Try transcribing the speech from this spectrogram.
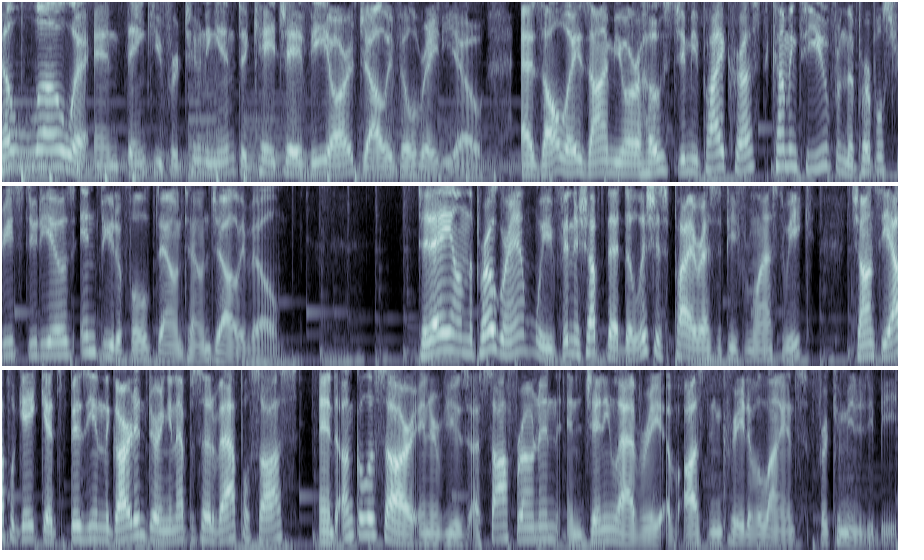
Hello, uh, and thank you for tuning in to KJVR Jollyville Radio. As always, I'm your host, Jimmy Pykrust, coming to you from the Purple Street Studios in beautiful downtown Jollyville. Today on the program, we finish up that delicious pie recipe from last week. Chauncy Applegate gets busy in the garden during an episode of Applesauce, and Uncle Asar interviews Asaf Ronen and Jenny Lavery of Austin Creative Alliance for Community Beat.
